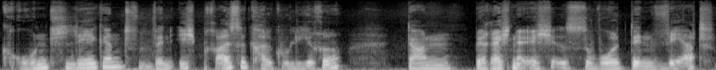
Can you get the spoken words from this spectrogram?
Grundlegend, wenn ich Preise kalkuliere, dann berechne ich sowohl den Wert,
